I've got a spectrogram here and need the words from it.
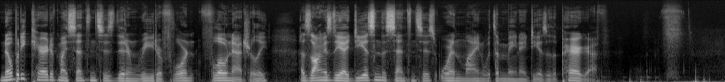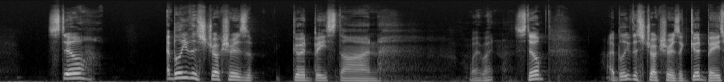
Nobody cared if my sentences didn't read or flow naturally, as long as the ideas in the sentences were in line with the main ideas of the paragraph. Still, I believe this structure is good based on. Wait, what? Still, I believe the structure is a good base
